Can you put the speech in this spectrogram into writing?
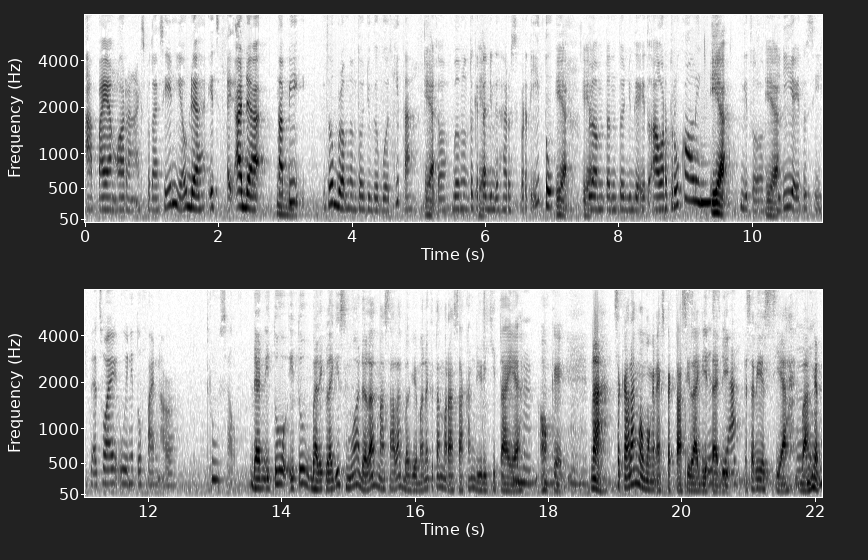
apa yang orang ekspektasiin ya udah it's ada tapi itu belum tentu juga buat kita. Iya. gitu. Belum tentu kita Iya. juga harus seperti itu. Iya, iya. Belum tentu juga itu our true calling. Iya. Gitu loh. Iya. Jadi ya itu sih. That's why we need to find our true self. Dan itu itu balik lagi semua adalah masalah bagaimana kita merasakan diri kita ya. Mhm, Oke. Nah, sekarang ngomongin ekspektasi lagi Serius tadi. ya. Serius ya, banget.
